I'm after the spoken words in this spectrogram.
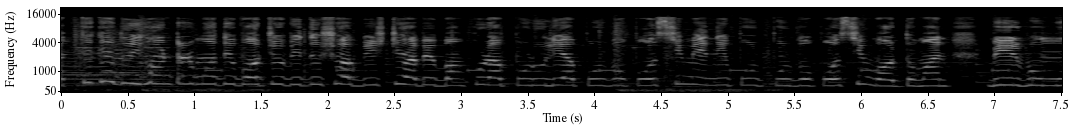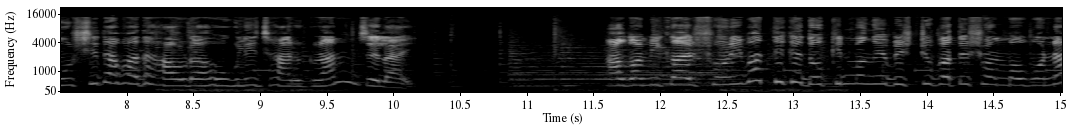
এক থেকে দুই ঘণ্টার মধ্যে বজ্রবিদ্যুৎ সহ বৃষ্টি হবে বাঁকুড়া, পুরুলিয়া, পূর্ব পশ্চিম মেদিনীপুর, পূর্ব পশ্চিম বর্ধমান, বীরভূম, মুর্শিদাবাদ, হাওড়া, হুগলি, ঝাড়গ্রাম জেলায়। আগামীকাল শনিবার থেকে দক্ষিণবঙ্গে বৃষ্টিপাতের সম্ভাবনা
